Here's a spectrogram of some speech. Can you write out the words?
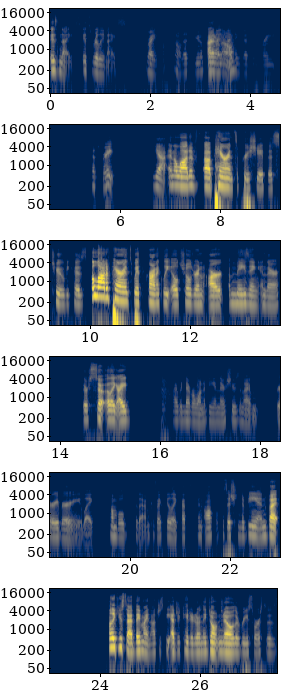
is nice. It's really nice. Right. No, that's beautiful. I don't know. I know. think that's a great. That's great. Yeah, and a lot of uh, parents appreciate this too because a lot of parents with chronically ill children are amazing and they're they're so like I I would never want to be in their shoes and I'm very very like humbled to them because I feel like that's an awful position to be in but like you said they might not just be educated and they don't know the resources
